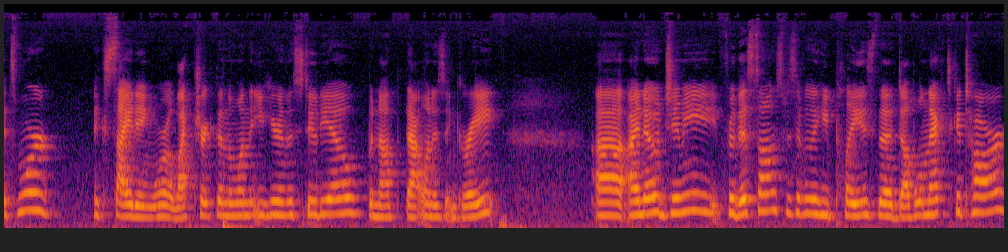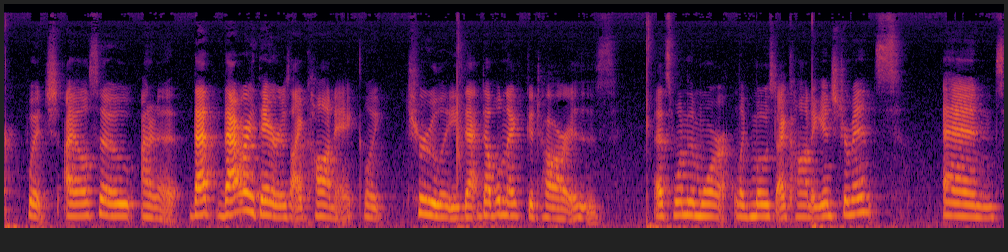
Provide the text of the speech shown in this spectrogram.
it's more exciting, more electric than the one that you hear in the studio, but not that that one isn't great. Uh, I know Jimmy for this song specifically, he plays the double necked guitar, which I also I don't know that that right there is iconic. Like truly, that double necked guitar is that's one of the more like most iconic instruments. And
